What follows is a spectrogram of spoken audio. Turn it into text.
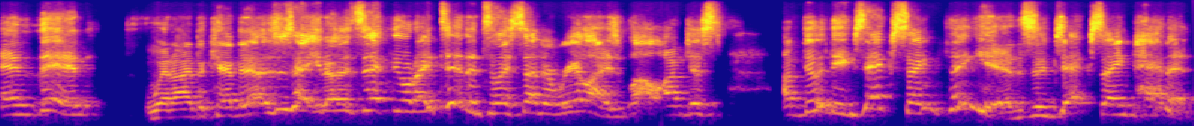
and then when I became an adult, I was just, you know, exactly what I did until I started to realize, well, I'm just I'm doing the exact same thing here. This exact same pattern.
